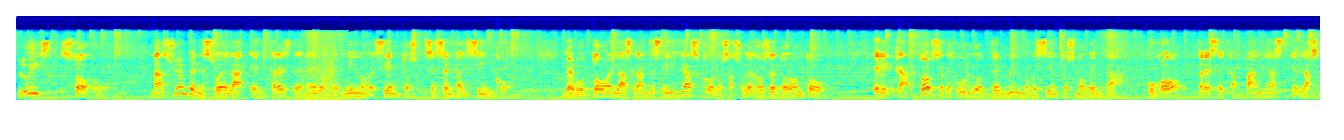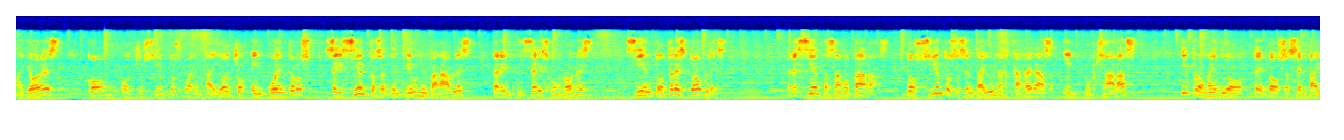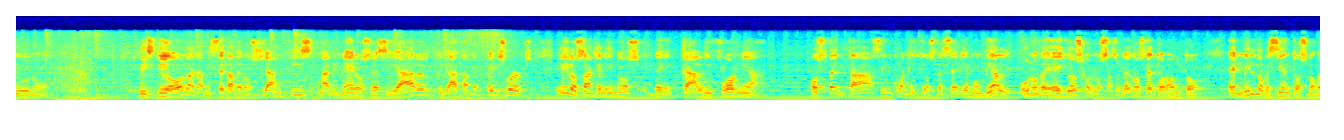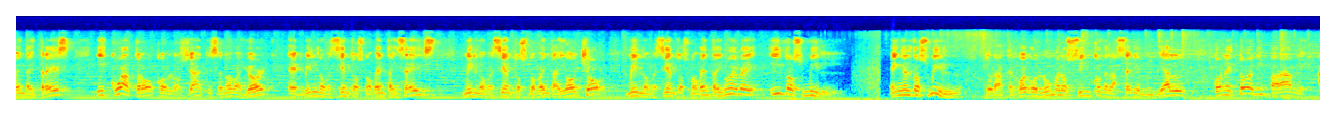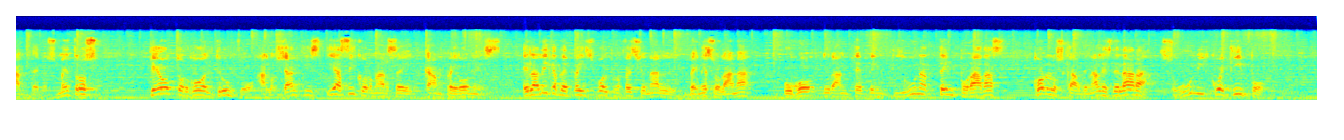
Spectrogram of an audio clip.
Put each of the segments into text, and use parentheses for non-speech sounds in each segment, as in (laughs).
Luis Sojo nació en Venezuela el 3 de enero de 1965. Debutó en las grandes ligas con los Azulejos de Toronto el 14 de julio de 1990. Jugó 13 campañas en las mayores con 848 encuentros, 671 imparables, 36 jonrones, 103 dobles, 300 anotadas, 261 carreras impulsadas y promedio de 261. Vistió la camiseta de los Yankees, Marineros de Seattle, Pirata de Pittsburgh y Los Angelinos de California. Ostenta cinco anillos de serie mundial, uno de ellos con los Azulejos de Toronto en 1993 y cuatro con los Yankees de Nueva York en 1996, 1998, 1999 y 2000. En el 2000, durante el juego número 5 de la Serie Mundial, conectó el imparable ante los Metros que otorgó el triunfo a los Yankees y así coronarse campeones. En la Liga de Béisbol Profesional venezolana jugó durante 21 temporadas con los Cardenales de Lara, su único equipo.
